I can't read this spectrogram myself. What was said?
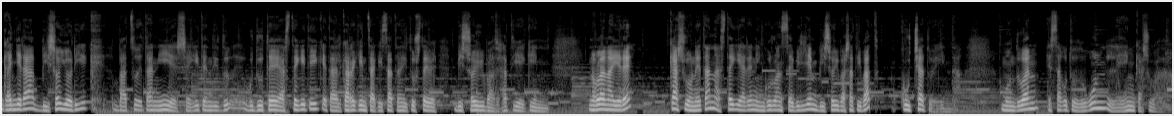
Gainera, bisoi horiek batzuetan ies egiten ditu, dute aztegitik eta elkarrekintzak izaten dituzte bisoi basatiekin. Nola nahi ere, kasu honetan aztegiaren inguruan zebilen bizoi basati bat kutsatu eginda. Munduan ezagutu dugun lehen kasua da.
